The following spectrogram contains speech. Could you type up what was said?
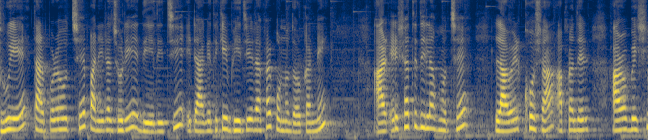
ধুয়ে, তারপরে হচ্ছে পানিটা ঝরিয়ে দিয়ে দিচ্ছি। এটা আগে থেকে ভিজিয়ে রাখার কোনো দরকার নেই। আর এর সাথে দিলাম হচ্ছে লাউয়ের খোসা। আপনাদের আরও বেশি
